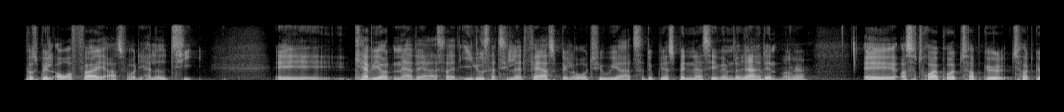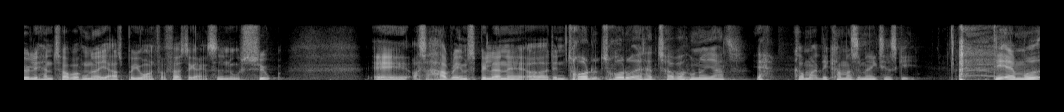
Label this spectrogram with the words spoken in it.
på spil over 40 yards, hvor de har lavet 10. Øh, caveaten er der altså, at Eagles har tilladt færre spil over 20 yards, så det bliver spændende at se, hvem der ja, vinder den. okay. Øh, og så tror jeg på, at Todd Gurley, Todd Gurley han topper 100 yards på jorden for første gang siden uge 7. Øh, og så har Rams spillerne og den Tror du, tror du, at han topper 100 yards? Ja. Kommer, det kommer simpelthen ikke til at ske. Det er mod...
